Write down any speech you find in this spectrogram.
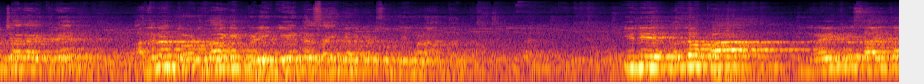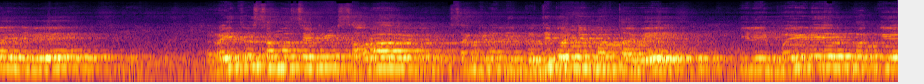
ವಿಚಾರ ಇದ್ದರೆ ಅದನ್ನ ದೊಡ್ಡದಾಗಿ ಬೆಳಿಗ್ಗೆಯಿಂದ ಸಾಯಂಕಾಲಕ್ಕೆ ಸುದ್ದಿ ಅಂತ. ಇಲ್ಲಿ ಅಲ್ಲಪ್ಪ ರೈತರು ಸಾಯ್ತಾ ಇದ್ದೀವಿ. ರೈತರ ಸಮಸ್ಯೆ ಇಟ್ಕೊಂಡು ಸಾವಿರಾರು ಸಂಖ್ಯೆಯಲ್ಲಿ ಪ್ರತಿಭಟನೆ ಮಾಡ್ತಾವೆ. ಇಲ್ಲಿ ಮಹಿಳೆಯರ ಬಗ್ಗೆ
